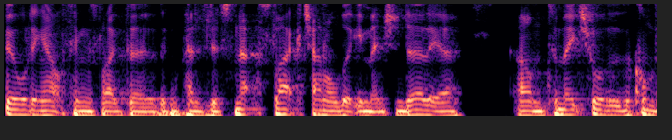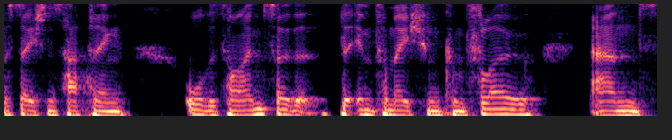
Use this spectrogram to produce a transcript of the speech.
building out things like the, the competitive Slack channel that you mentioned earlier, um, to make sure that the conversation's happening all the time so that the information can flow and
